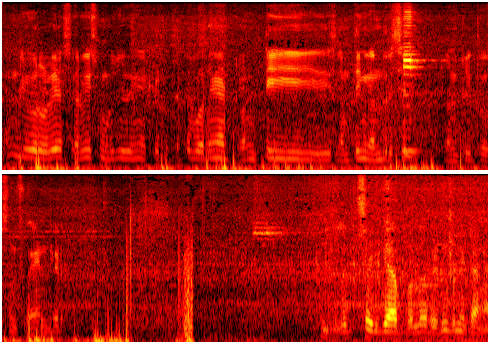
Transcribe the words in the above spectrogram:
வண்டி ஒரு வழியாக சர்வீஸ் முடிஞ்சதுங்க கிட்டத்தட்ட பார்த்தீங்கன்னா டுவெண்ட்டி சம்திங் வந்துருச்சு. Twenty thousand five hundred left side cap எல்லாம் ரெடி பண்ணிட்டாங்க.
